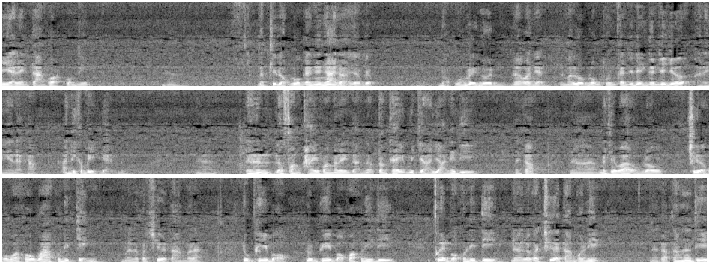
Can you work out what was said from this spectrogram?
มีอะไรต่างๆเพราะพวกนี้นะแบบที่หลอกลวงกันง่าย ๆ ก็อาจจะแบบ หลอกลวงด้วยเงินนะว่าเนี่ยมาร่วมลงทุนกันจะได้เงินเยอะๆอะไรเงี้ยนะครับ อันนี้ก็เบรกแบบหนึ่งนะดังนั้นเราฟังใครฟังอะไรต่างๆเราต้องใช้วิจารณญาณให้ดีนะครับนะไม่ใช่ว่าเราเชื่อเพราะว่าเขาว่าคนนี้เจ๋งมาแล้วก็เชื่อตามก็แล้วลูกพี่บอกรุ่นพี่บอกว่าคนนี้ดี เพื่อนบอกคนนี้ดีนะแล้วก็เชื่อตามคนนี้นะครับทั้งทั้งที่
